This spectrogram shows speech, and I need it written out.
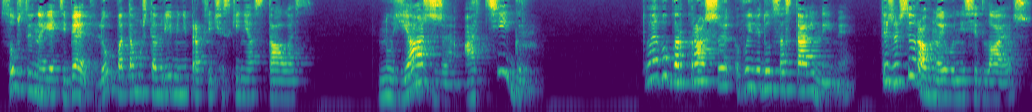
Собственно, я тебя отвлек, потому что времени практически не осталось. Ну я же, а тигр? Твоего горкраши выведут с остальными. Ты же все равно его не седлаешь.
